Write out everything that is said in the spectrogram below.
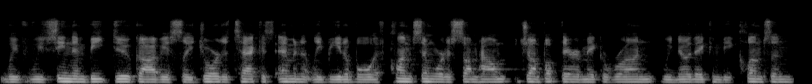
We've we've seen them beat Duke. Obviously, Georgia Tech is eminently beatable. If Clemson were to somehow jump up there and make a run, we know they can beat Clemson.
